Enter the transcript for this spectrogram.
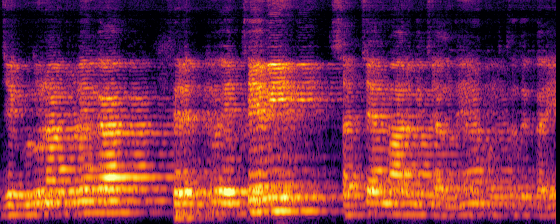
ਜੇ ਗੁਰੂ ਨਾਲ ਜੁੜੇਗਾ, ਫਿਰ ਤੂੰ ਇੱਥੇ ਵੀ ਸੱਚਾ ਮਾਰਗ ਚੱਲਦੇ ਆ, ਉਸਤਤ ਕਰੇ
